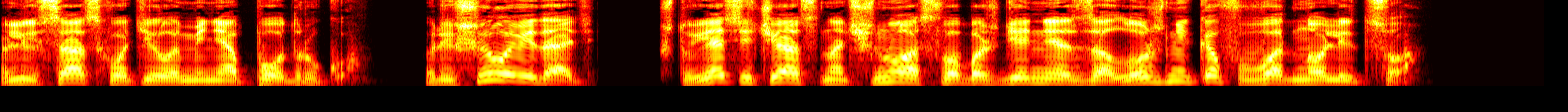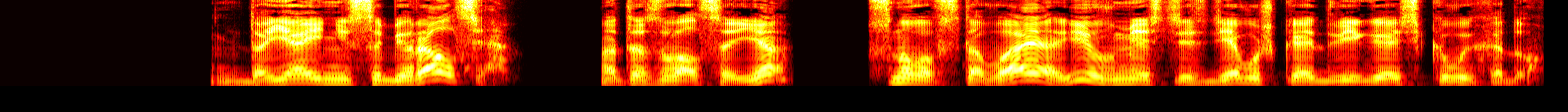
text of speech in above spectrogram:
лиса схватила меня под руку. Решила, видать, что я сейчас начну освобождение заложников в одно лицо. «Да я и не собирался», — отозвался я, снова вставая и вместе с девушкой двигаясь к выходу.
